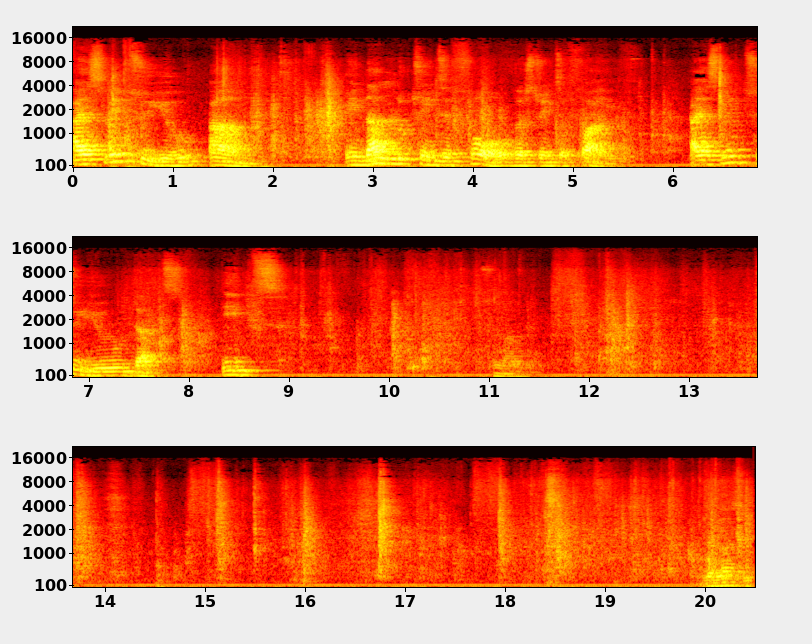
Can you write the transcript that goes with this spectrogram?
I explained to you um, in that Luke 24, verse 25, I explained to you that it's the last week.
